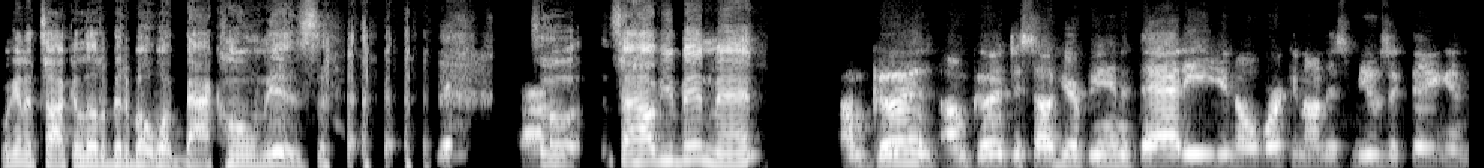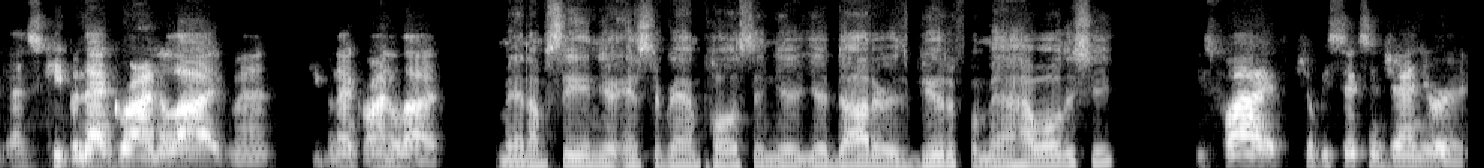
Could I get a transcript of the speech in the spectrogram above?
we're gonna talk a little bit about what back home is. yeah. So, so how have you been, man? I'm good. I'm good. Just out here being a daddy, you know, working on this music thing and, and keeping that grind alive, man. Keeping that grind alive. Man, I'm seeing your Instagram post and your your daughter is beautiful, man. How old is she? She's five. She'll be six in January.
